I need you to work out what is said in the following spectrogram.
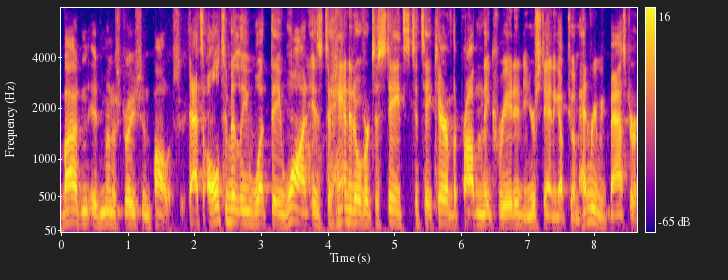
Biden administration policy. That's ultimately what they want is to hand it over to states to take care of the problem they created, and you're standing up to them. Henry McMaster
